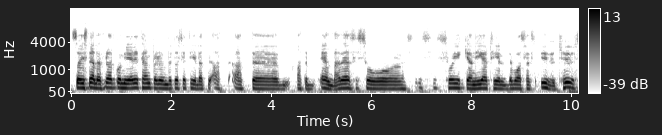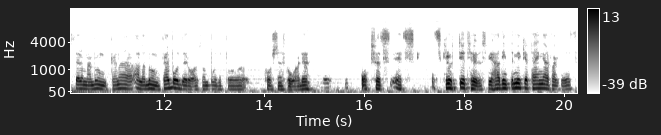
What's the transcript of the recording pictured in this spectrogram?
Så istället för att gå ner i tempelrummet och se till att, att, att, eh, att det eldades så, så gick jag ner till, det var ett slags uthus där de här munkarna, alla munkar bodde då som bodde på Korsens gård. Också ett, ett, ett skruttigt hus. Vi hade inte mycket pengar faktiskt.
